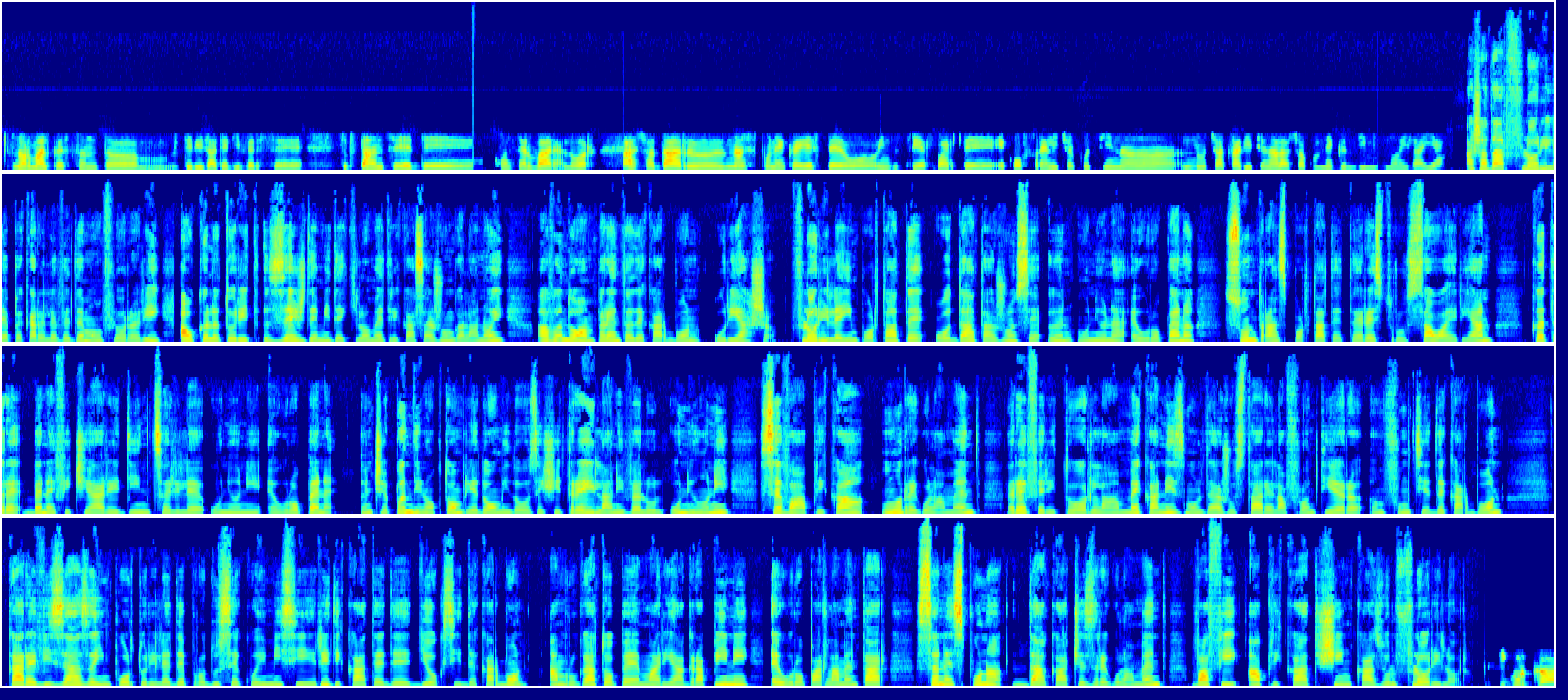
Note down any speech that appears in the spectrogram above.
normal că sunt uh, utilizate diverse substanțe de conservare a lor Așadar, n-aș spune că este o industrie foarte eco-friendly, cel puțin uh, nu cea tradițională așa cum ne gândim noi la ea. Așadar, florile pe care le vedem în florării au călătorit zeci de mii de kilometri ca să ajungă la noi, având o amprentă de carbon uriașă. Florile importate, odată ajunse în Uniunea Europeană, sunt transportate terestru sau aerian către beneficiarii din țările Uniunii Europene. Începând din octombrie 2023, la nivelul Uniunii, se va aplica un regulament referitor la mecanismul de ajustare la frontieră în funcție de carbon, care vizează importurile de produse cu emisii ridicate de dioxid de carbon. Am rugat-o pe Maria Grapini, europarlamentar, să ne spună dacă acest regulament va fi aplicat și în cazul florilor. Sigur că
